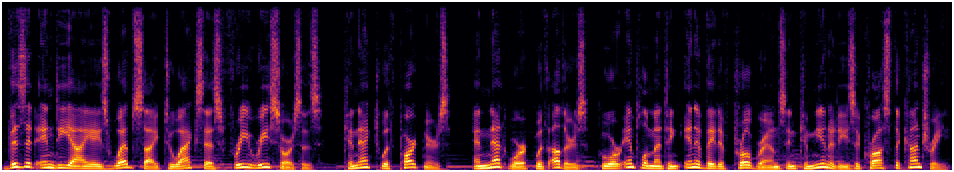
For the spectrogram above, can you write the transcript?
Visit NDIA's website to access free resources, connect with partners, and network with others who are implementing innovative programs in communities across the country.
